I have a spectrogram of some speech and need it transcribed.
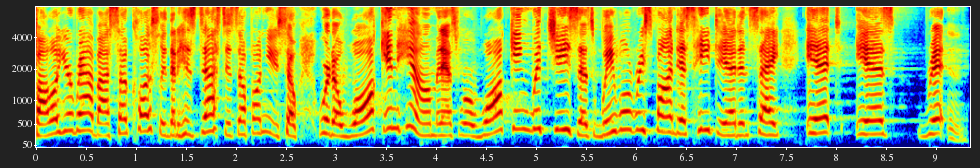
follow your rabbi so closely that His dust is up on you. So we're to walk in Him. And as we're walking with Jesus, we will respond as He did and say, It is written.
